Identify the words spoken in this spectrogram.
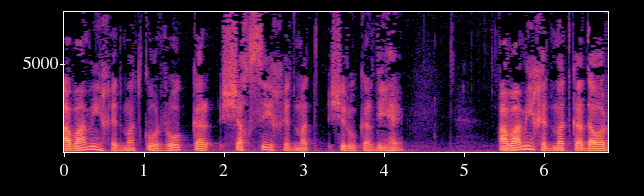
عوامی خدمت کو روک کر شخصی خدمت شروع کر دی ہے۔ عوامی خدمت کا دور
